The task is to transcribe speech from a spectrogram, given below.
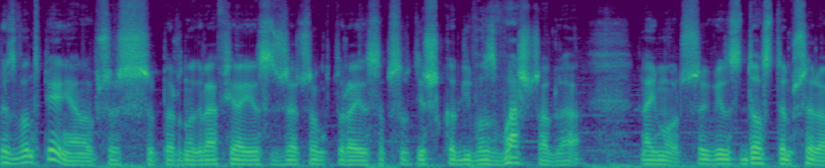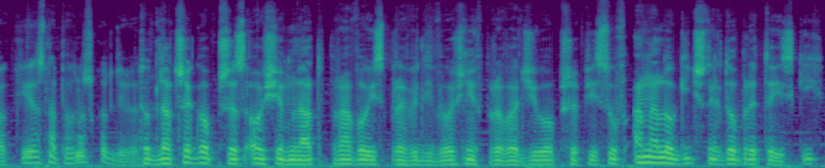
Bez wątpienia, no przecież pornografia jest rzeczą, która jest absolutnie szkodliwą, zwłaszcza dla najmłodszych, więc dostęp szeroki jest na pewno szkodliwy. To dlaczego przez 8 lat Prawo i Sprawiedliwość nie wprowadziło przepisów analogicznych do brytyjskich,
